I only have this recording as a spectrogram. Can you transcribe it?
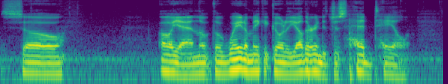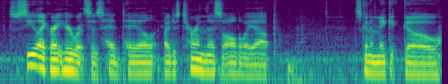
So, oh yeah, and the, the way to make it go to the other end is just head tail. So see like right here where it says head tail, if I just turn this all the way up, it's going to make it go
